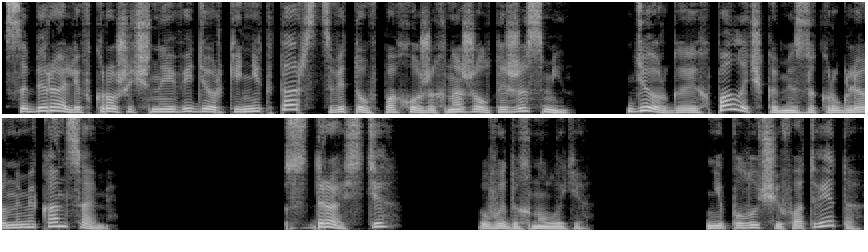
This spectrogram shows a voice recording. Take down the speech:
собирали в крошечные ведерки нектар с цветов, похожих на желтый жасмин, дергая их палочками с закругленными концами. «Здрасте», — выдохнула я. Не получив ответа,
